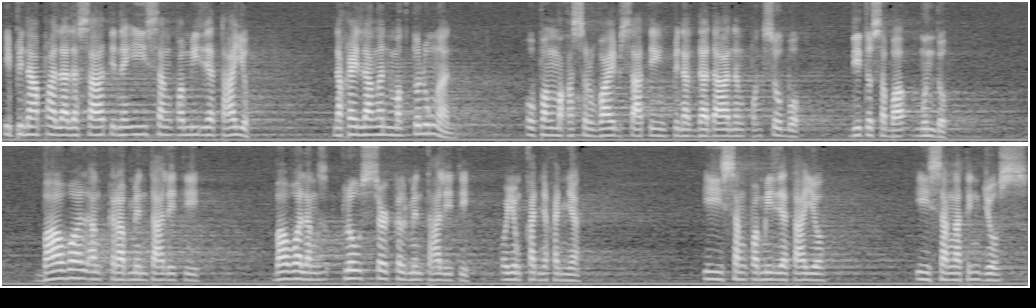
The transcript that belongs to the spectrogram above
ipinapaalala sa atin na isang pamilya tayo na kailangan magtulungan upang makasurvive sa ating pinagdadaan ng pagsubok dito sa mundo. Bawal ang crab mentality, bawal ang close circle mentality o yung kanya-kanya. Isang pamilya tayo, isang ating Diyos,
